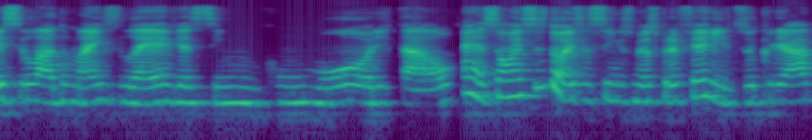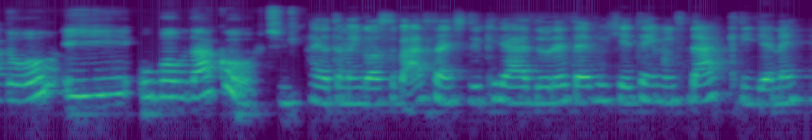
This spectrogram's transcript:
esse lado mais leve, assim, com humor e tal. É, são esses dois, assim, os meus preferidos: o criador e o Bobo da Corte. Eu também gosto bastante do criador, até porque tem muito da cria, né?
